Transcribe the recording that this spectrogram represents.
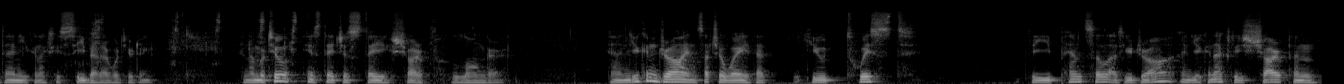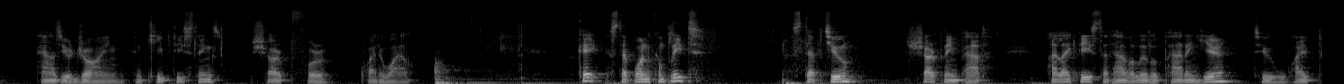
then you can actually see better what you're doing. And number two is they just stay sharp longer. And you can draw in such a way that you twist the pencil as you draw and you can actually sharpen as you're drawing and keep these things sharp for quite a while. Okay, step one complete. Step two, sharpening pad. I like these that have a little padding here to wipe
